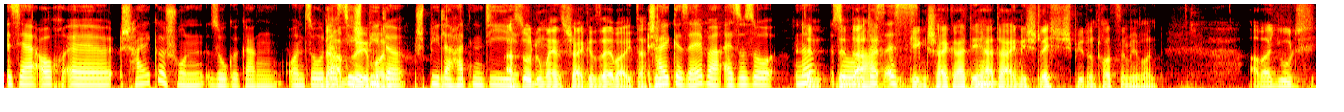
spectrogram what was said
ist ja auch äh, Schalke schon so gegangen und so, Da dass die Spiele, gewonnen. Spiele hatten, die Ach so, du meinst Schalke selber. Ich dachte, Schalke selber, also so, ne? denn, so, denn da das hat, ist, Mhm. gegen Schalke hat die Hertha eigentlich schlecht gespielt und trotzdem gewonnen. Aber gut,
